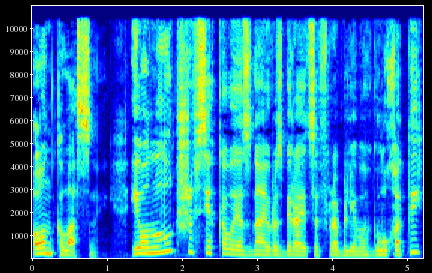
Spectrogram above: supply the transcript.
он классный и он лучше всех, кого я знаю, разбирается в проблемах глухоты,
